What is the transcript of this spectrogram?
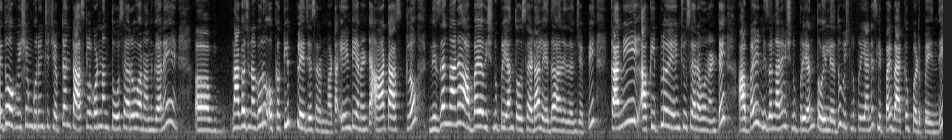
ఏదో ఒక విషయం గురించి చెప్తే అని టాస్క్లో కూడా నన్ను తోశారు అని అనగానే నాగార్జున గారు ఒక క్లిప్ ప్లే చేశారనమాట ఏంటి అని అంటే ఆ టాస్క్లో నిజంగానే ఆ అబ్బాయి విష్ణుప్రియని తోసాడా లేదా అనేది అని చెప్పి. కానీ ఆ క్లిప్లో ఏం చూసారు అని అంటే ఆ అబ్బాయి నిజంగానే విష్ణుప్రియని తోయలేదు విష్ణుప్రియాని స్లిప్ అయి బ్యాకప్ పడిపోయింది.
